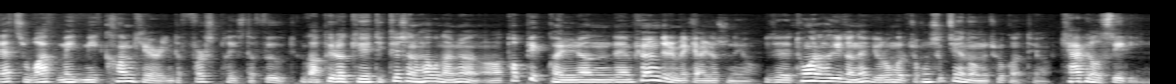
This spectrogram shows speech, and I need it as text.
that's what made me come here in the first place, the food. 그리고 앞에 이렇게 딕테이션을 하고 나면 어, 토픽 관련된 표현들을 몇 개 알려주네요. 이제 통화를 하기 전에 이런 걸 조금 숙지해 놓으면 좋을 것 같아요. Capital city,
